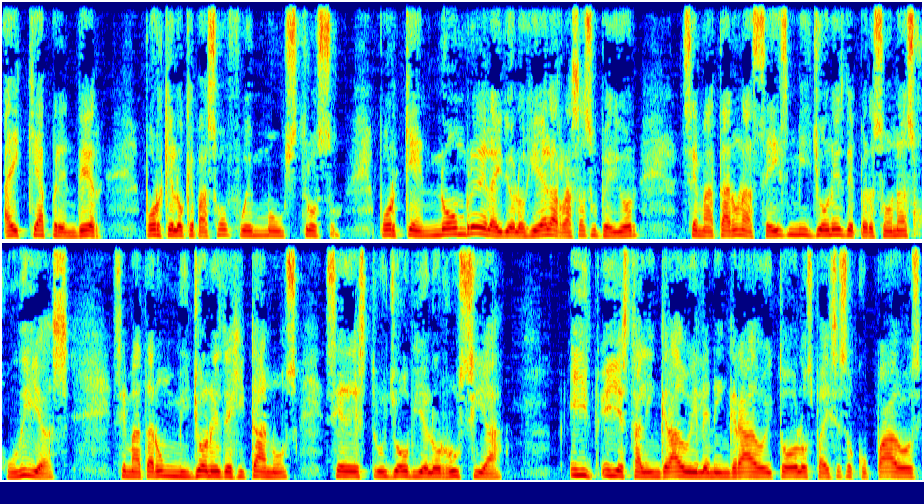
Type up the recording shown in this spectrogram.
hay que aprender, porque lo que pasó fue monstruoso, porque en nombre de la ideología de la raza superior se mataron a seis millones de personas judías, se mataron millones de gitanos, se destruyó Bielorrusia, y, y, Stalingrado y Leningrado y todos los países ocupados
